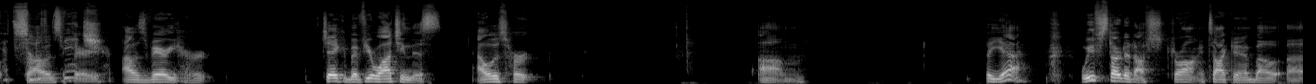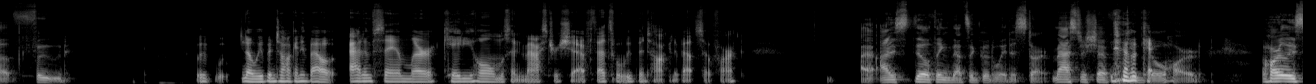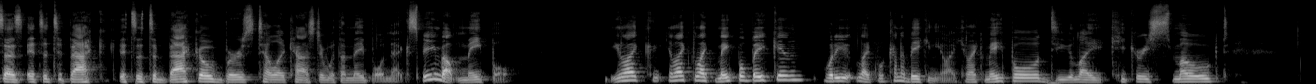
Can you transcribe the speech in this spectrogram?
that's So so I was bitch. very I was very hurt. Jacob, if you're watching this, I was hurt. Um but yeah, we've started off strong talking about uh food. No, we've been talking about Adam Sandler, Katie Holmes, and MasterChef. That's what we've been talking about so far. I, I still think that's a good way to start. MasterChef do Okay. go hard. Harley says it's a tobacco it's a tobacco burst telecaster with a maple neck. Speaking about maple, you like you like like maple bacon? What do you like? What kind of bacon you like? You like maple? Do you like hickory smoked?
